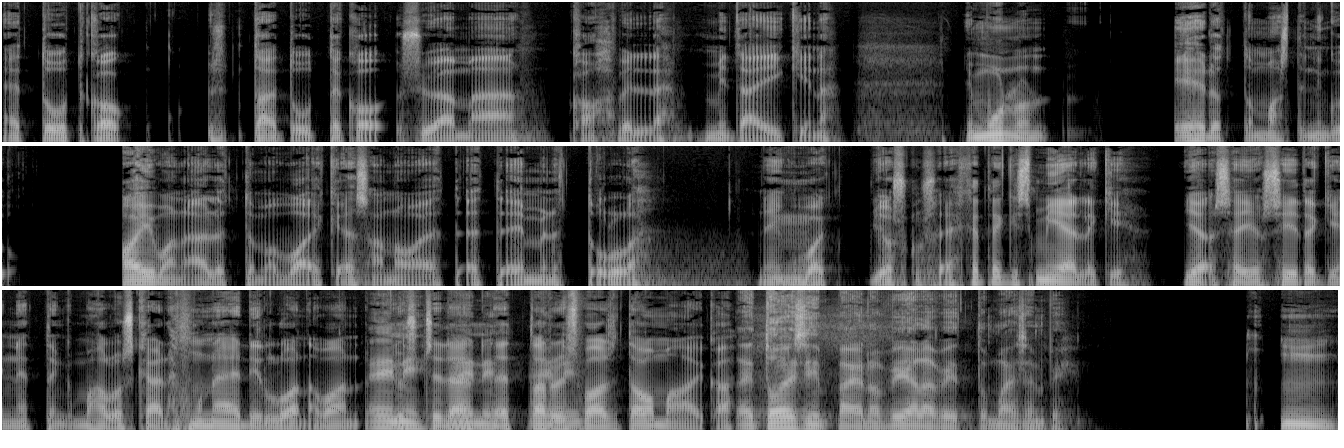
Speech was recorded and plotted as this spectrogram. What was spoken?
että tuutko tai tuutteko syömään kahville, mitä ikinä. Niin mun on ehdottomasti niin kuin aivan älyttömän vaikea sanoa, että, että emme nyt tulla. Niin kuin Mm. vaikka joskus ehkä tekisi mielikin. Ja se ei ole siitäkin, että mä haluaisin käydä mun äidin luona, vaan Ei just niin, sitä, ei että, niin, että tarvitsisi vaan sitä omaa aikaa. Tai toisinpäin on vielä vittumaisempi. Mm.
